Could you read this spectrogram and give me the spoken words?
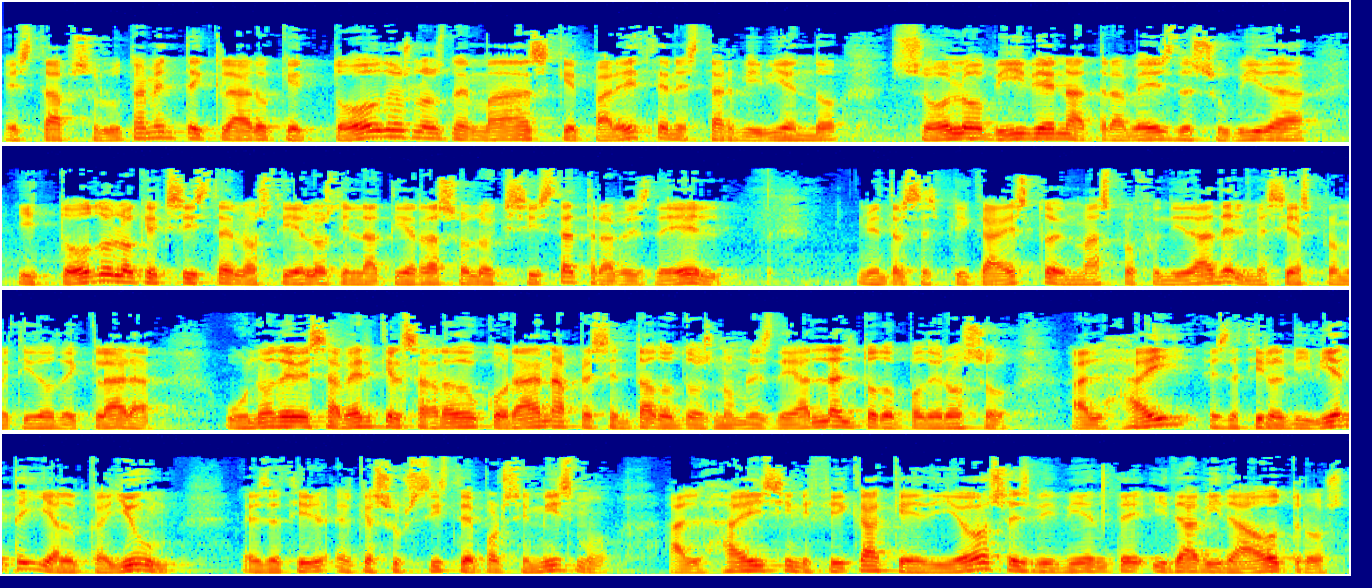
está absolutamente claro que todos los demás que parecen estar viviendo solo viven a través de su vida y todo lo que existe en los cielos y en la tierra solo existe a través de Él. Mientras explica esto en más profundidad, el Mesías prometido declara, uno debe saber que el Sagrado Corán ha presentado dos nombres de Allah el Todopoderoso, Al-Hay, es decir, el viviente, y Al-Qayyum, es decir, el que subsiste por sí mismo. Al-Hay significa que Dios es viviente y da vida a otros.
